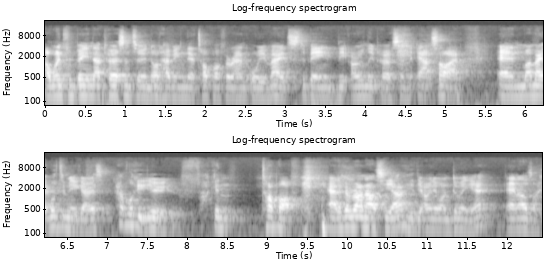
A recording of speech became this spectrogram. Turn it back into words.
I went from being that person to not having their top off around all your mates to being the only person outside. And my mate looked at me and goes, "Have a look at you, fucking top off. Out of everyone else here, you're the only one doing it." And I was like,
